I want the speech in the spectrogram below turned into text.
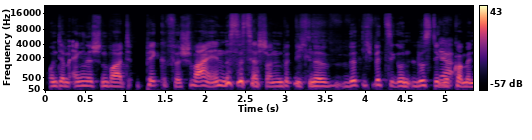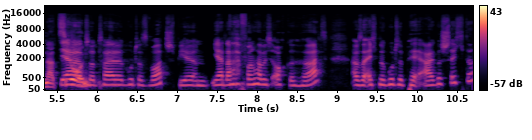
und dem englischen Wort Pick für Schwein. Das ist ja schon wirklich eine wirklich witzige und lustige ja. Kombination. Ja, total gutes Wortspiel. Und ja, davon habe ich auch gehört. Also echt eine gute PR-Geschichte.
